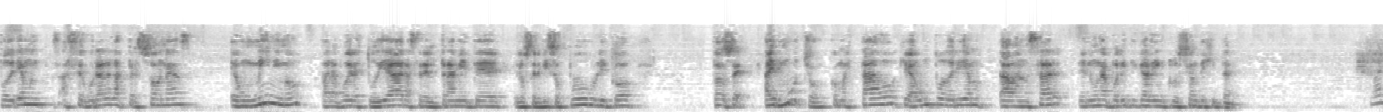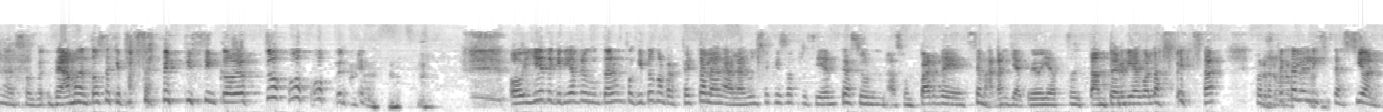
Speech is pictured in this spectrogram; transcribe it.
podríamos asegurar a las personas en un mínimo para poder estudiar, hacer el trámite en los servicios públicos? Entonces, hay mucho como Estado que aún podríamos avanzar en una política de inclusión digital. Bueno, eso, veamos entonces qué pasa el 25 de octubre. Oye, te quería preguntar un poquito con respecto al anuncio que hizo el presidente hace un, hace un par de semanas, ya creo, ya estoy tan perdida con las fechas, con respecto a la licitación.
